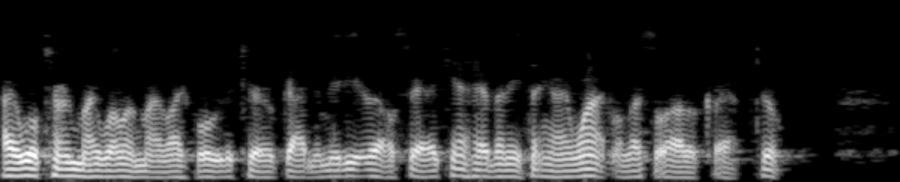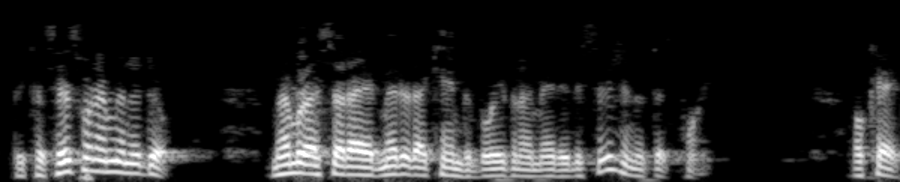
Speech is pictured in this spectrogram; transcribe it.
I will turn my will and my life over to the care of God. And immediately I'll say, I can't have anything I want. Well, that's a lot of crap too. Because here's what I'm going to do. Remember I said I admitted I came to believe and I made a decision at this point. Okay,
